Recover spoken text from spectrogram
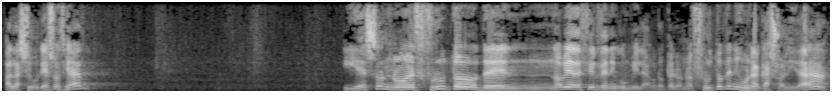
a la seguridad social. Y eso no es fruto de, no voy a decir de ningún milagro, pero no es fruto de ninguna casualidad.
